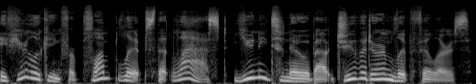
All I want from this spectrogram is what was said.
If you're looking for plump lips that last, you need to know about Juvederm lip fillers.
